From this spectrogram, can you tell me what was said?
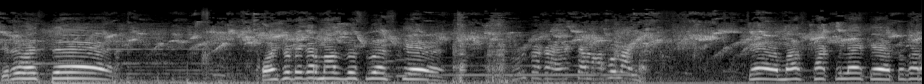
কেরে ভাইছে কয়শো টাকার মাছ বেচলো আজকে? কে মাছ থাকলে কে? তোকার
